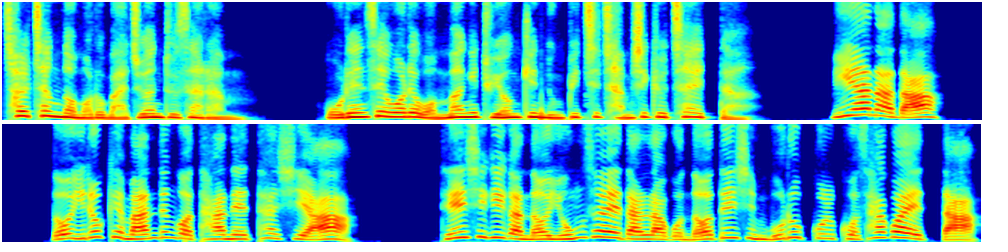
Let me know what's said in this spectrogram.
철창 너머로 마주한 두 사람. 오랜 세월의 원망이 뒤엉킨 눈빛이 잠시 교차했다. 미안하다. 너 이렇게 만든 거 다 내 탓이야. 대식이가 너 용서해달라고 너 대신 무릎 꿇고 사과했다.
